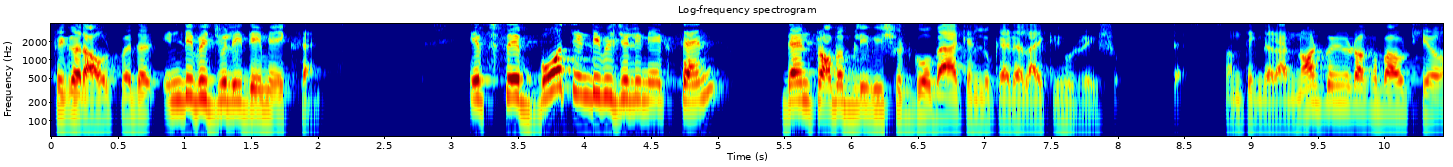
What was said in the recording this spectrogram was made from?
figure out whether individually they make sense. If say both individually make sense, then probably we should go back and look at a likelihood ratio test, something that I'm not going to talk about here.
